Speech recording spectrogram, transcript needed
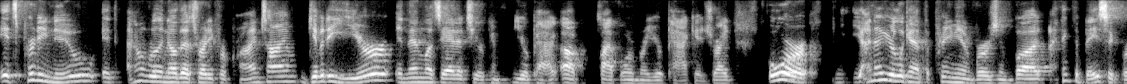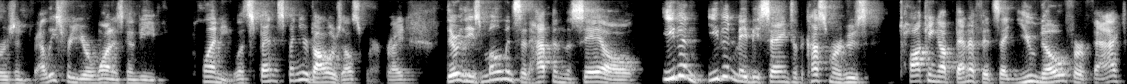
it's pretty new. It, I don't really know that's ready for prime time. Give it a year, and then let's add it to your your pack, uh, platform or your package, right? Or I know you're looking at the premium version, but I think the basic version, at least for year one, is going to be plenty. Let's spend spend your dollars elsewhere, right? There are these moments that happen in the sale. Even even maybe saying to the customer who's talking up benefits that you know for a fact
